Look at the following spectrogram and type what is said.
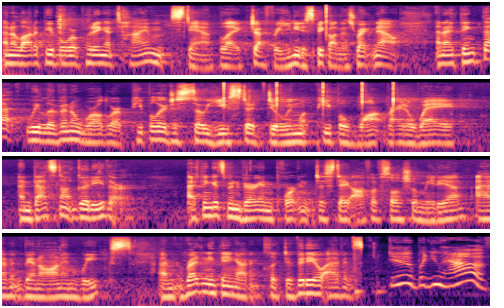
And a lot of people were putting a time stamp, like, Jeffree, you need to speak on this right now. And I think that we live in a world where people are just so used to doing what people want right away and that's not good either. I think it's been very important to stay off of social media. I haven't been on in weeks. I haven't read anything. I haven't clicked a video. I haven't. Dude, but you have.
